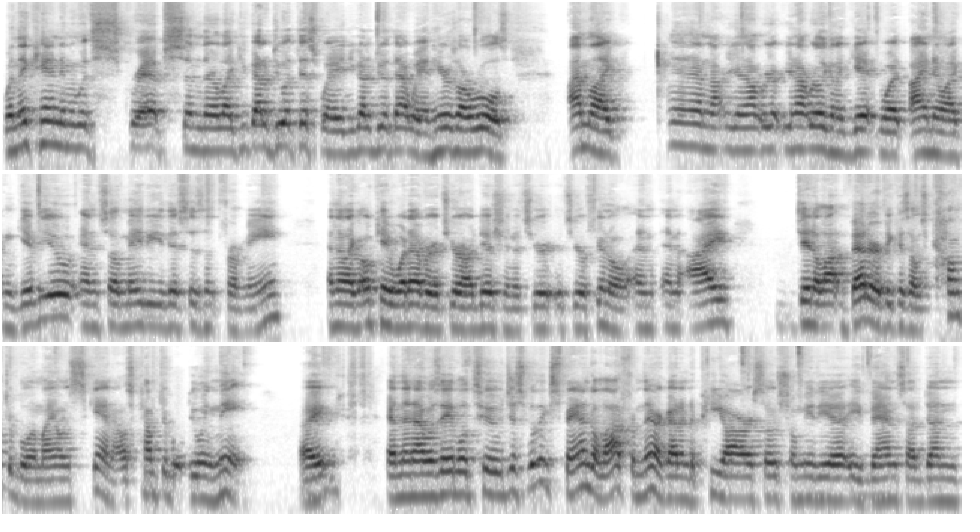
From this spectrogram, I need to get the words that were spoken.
when they came to me with scripts and they're like, "You got to do it this way, and you got to do it that way, and here's our rules," I'm like, eh, I'm not, "You're not. You're not really going to get what I know I can give you, and so maybe this isn't for me." And they're like, "Okay, whatever. It's your audition. It's your it's your funeral." And and I did a lot better because I was comfortable in my own skin. I was comfortable doing me, right? And then I was able to just really expand a lot from there. I got into PR, social media, events. I've done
